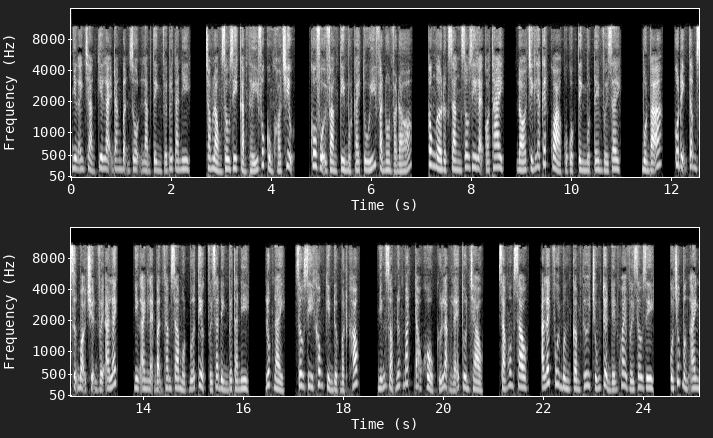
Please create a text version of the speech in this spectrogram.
nhưng anh chàng kia lại đang bận rộn làm tình với Bethany. Trong lòng Joji cảm thấy vô cùng khó chịu, cô vội vàng tìm một cái túi và nôn vào đó. Không ngờ được rằng Joji lại có thai, đó chính là kết quả của cuộc tình một đêm với dây. Buồn bã, cô định tâm sự mọi chuyện với Alex, nhưng anh lại bận tham gia một bữa tiệc với gia đình Bethany. Lúc này, Joji không kìm được bật khóc, những giọt nước mắt đau khổ cứ lặng lẽ tuôn trào. Sáng hôm sau, Alex vui mừng cầm thư trúng tuyển đến khoe với Joji, cô chúc mừng anh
